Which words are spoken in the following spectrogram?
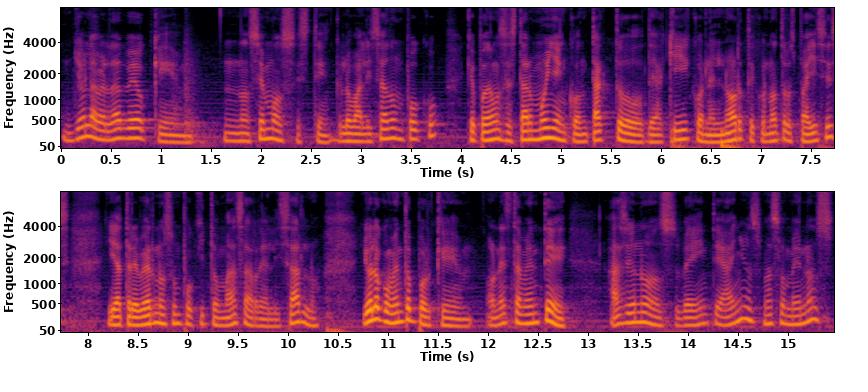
yo la verdad veo que nos hemos este, globalizado un poco, que podemos estar muy en contacto de aquí con el norte, con otros países y atrevernos un poquito más a realizarlo. Yo lo comento porque honestamente hace unos 20 años más o menos,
